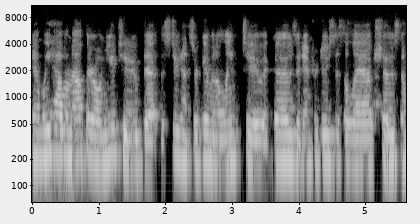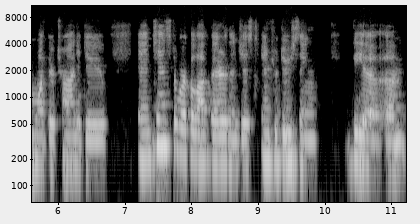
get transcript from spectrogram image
And we have them out there on YouTube that the students are given a link to. It goes, it introduces the lab, shows them what they're trying to do, and tends to work a lot better than just introducing via um,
